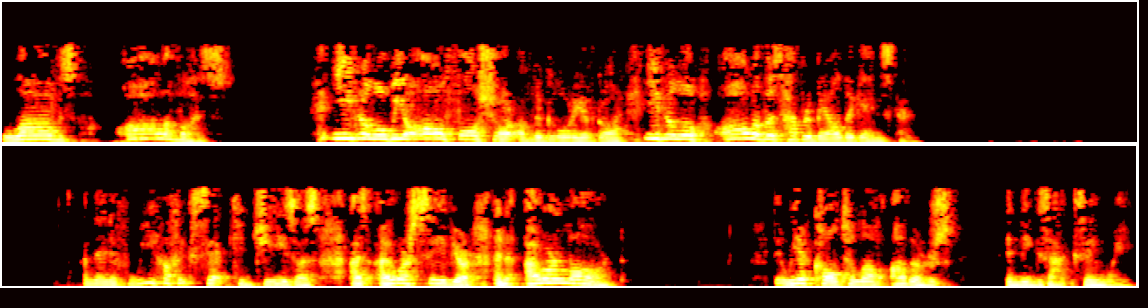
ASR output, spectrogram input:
loves all of us. Even though we all fall short of the glory of God, even though all of us have rebelled against Him. And then if we have accepted Jesus as our Saviour and our Lord, then we are called to love others in the exact same way.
